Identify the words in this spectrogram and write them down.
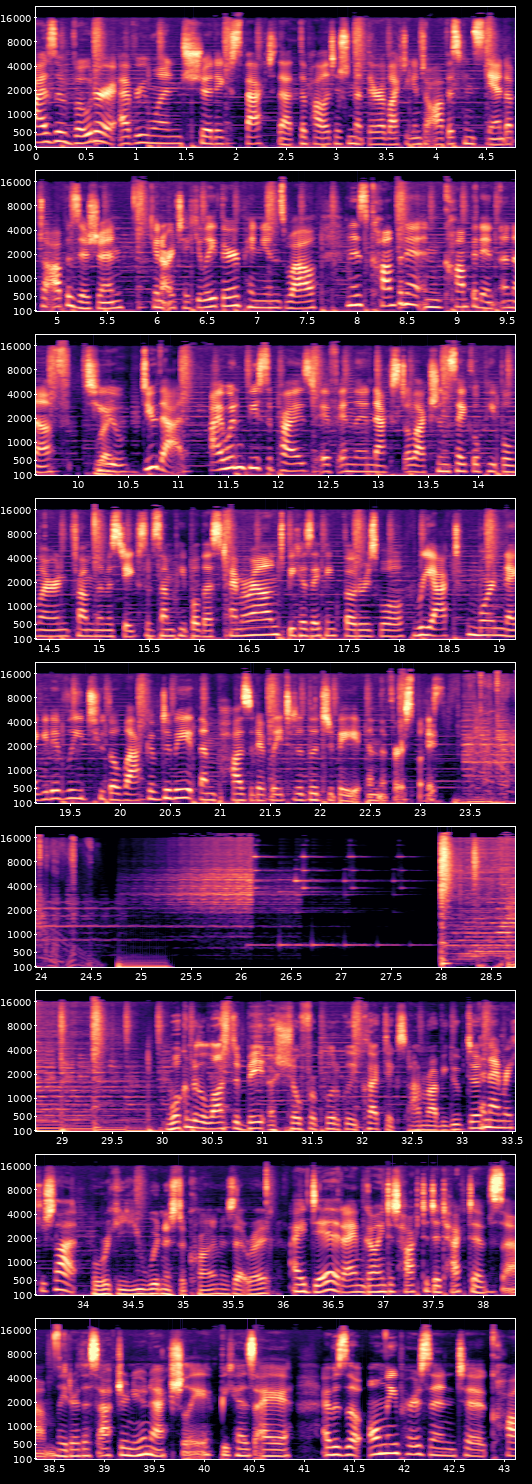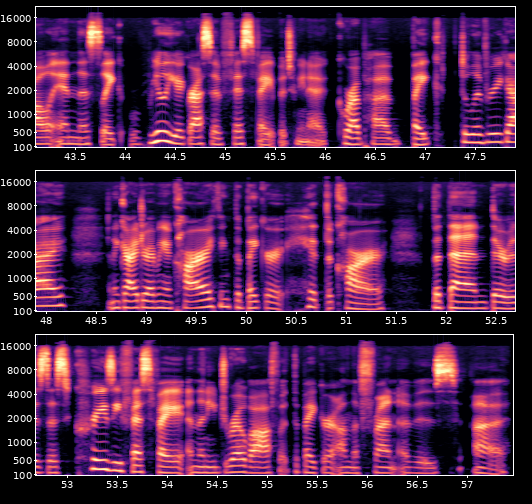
as a voter, everyone should expect that the politician that they're electing into office can stand up to opposition, can articulate their opinions well, and is confident and competent enough to Right. do that. I wouldn't be surprised if in the next election cycle people learn from the mistakes of some people this time around because I think voters will react more negatively to the lack of debate than positively to the debate in the first place. Welcome to the Lost Debate, a show for political eclectics. I'm Ravi Gupta. And I'm Rikki Schlott. well, Rikki, you witnessed a crime, is that right? I did. I'm going to talk to detectives um, later this afternoon, actually, because I I was the only person to call in this like really aggressive fist fight between a Grubhub bike delivery guy and a guy driving a car. I think the biker hit the car, but then there was this crazy fist fight, and then he drove off with the biker on the front of his uh,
